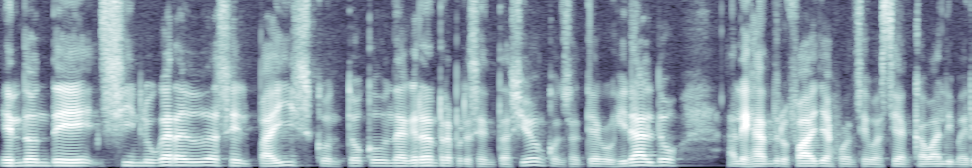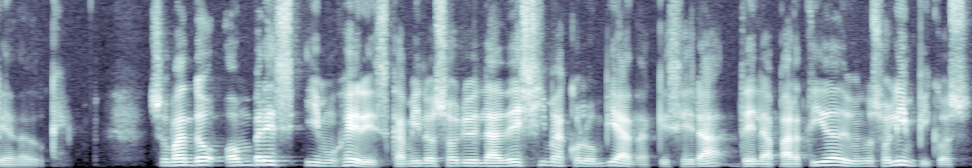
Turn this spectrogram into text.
en donde sin lugar a dudas el país contó con una gran representación con Santiago Giraldo, Alejandro Falla, Juan Sebastián Cabal y Mariana Duque. Sumando hombres y mujeres, Camilo Osorio es la décima colombiana que será de la partida de unos olímpicos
